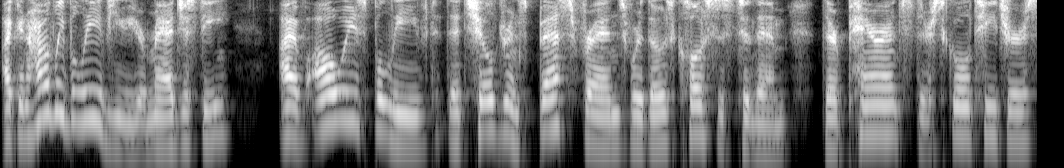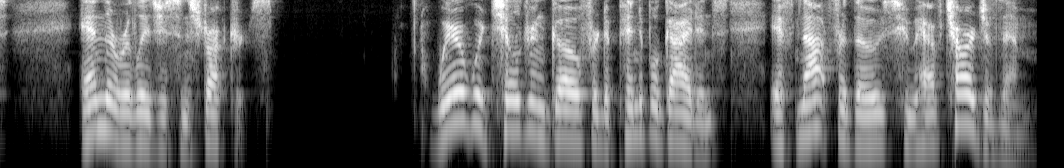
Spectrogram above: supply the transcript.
I can hardly believe you, Your Majesty. I have always believed that children's best friends were those closest to them, their parents, their school teachers, and their religious instructors. Where would children go for dependable guidance if not for those who have charge of them?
